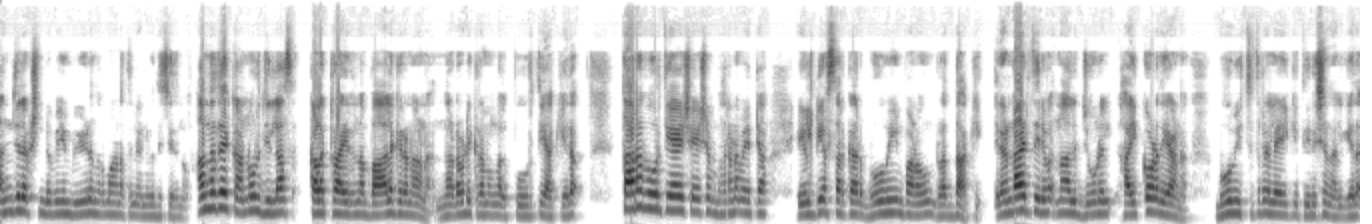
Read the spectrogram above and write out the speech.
അഞ്ച് ലക്ഷം രൂപയും വീട് നിർമ്മാണത്തിന് അനുവദിച്ചിരുന്നു. അന്നത്തെ കണ്ണൂർ ജില്ലാ കളക്ടറായിരുന്ന ബാലകിരണാണ് നടപടിക്രമങ്ങൾ പൂർത്തിയാക്കിയത്. തറ പൂർത്തിയായ ശേഷം ഭരണമേറ്റ എൽ സർക്കാർ ഭൂമിയും പണവും റദ്ദാക്കി. രണ്ടായിരത്തി ജൂണിൽ ഹൈക്കോടതിയാണ് ഭൂമി ചിത്രലേഖയ്ക്ക് തിരിച്ചു നൽകിയത്.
